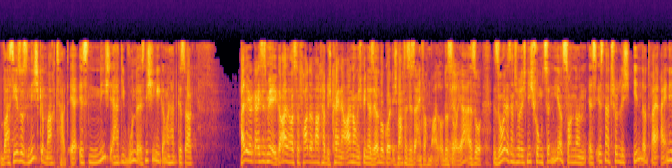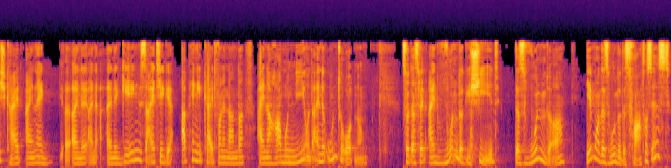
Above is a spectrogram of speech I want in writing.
was Jesus nicht gemacht hat. Er ist nicht, er hat die Wunder, er ist nicht hingegangen und hat gesagt, Heiliger Geist ist mir egal, was der Vater macht, habe ich keine Ahnung, ich bin ja selber Gott, ich mache das jetzt einfach mal oder so, Ja. ja. Also so hat es natürlich nicht funktioniert, sondern es ist natürlich in der Dreieinigkeit eine, äh, eine, eine, eine gegenseitige Abhängigkeit voneinander, eine Harmonie und eine Unterordnung. So dass wenn ein Wunder geschieht, das Wunder immer das Wunder des Vaters ist,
